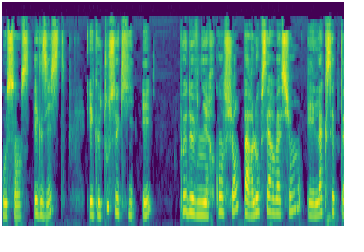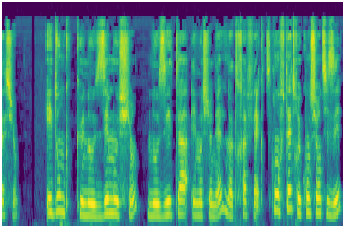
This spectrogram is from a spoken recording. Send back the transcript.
au sens existe et que tout ce qui est peut devenir conscient par l'observation et l'acceptation. Et donc que nos émotions, nos états émotionnels, notre affect, peuvent être conscientisés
